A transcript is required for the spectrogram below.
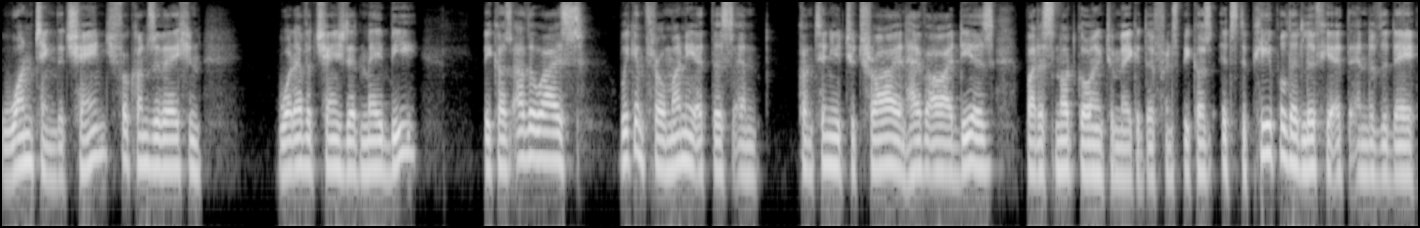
wanting the change for conservation, whatever change that may be, because otherwise we can throw money at this and continue to try and have our ideas, but it's not going to make a difference because it's the people that live here at the end of the day.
